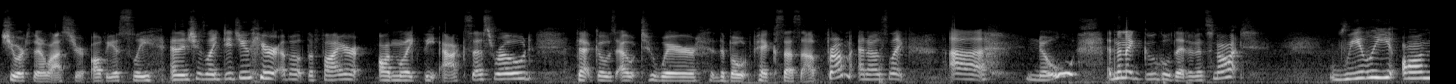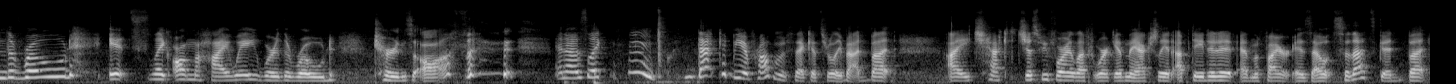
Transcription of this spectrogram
She worked there last year, obviously. And then she's like, did you hear about the fire on like the access road that goes out to where the boat picks us up from? And I was like, uh, no. And then I Googled it and it's not really on the road. It's like on the highway where the road turns off. and I was like, hmm, that could be a problem if that gets really bad. But I checked just before I left work and they actually had updated it and the fire is out, so that's good. But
